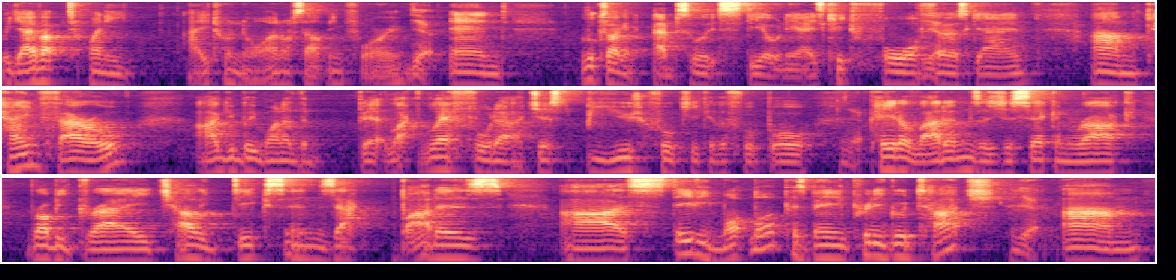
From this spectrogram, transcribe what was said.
We gave up twenty eight or nine or something for him, Yeah. and looks like an absolute steal now. He's kicked four Yeah. first game. Um, Kane Farrell, arguably one of the best, like left footer, just beautiful kick of the football. Yeah. Peter Ladhams as your second ruck. Robbie Gray, Charlie Dixon, Zach Butters, uh, Stevie Motlop has been in pretty good touch. Yeah. Um,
